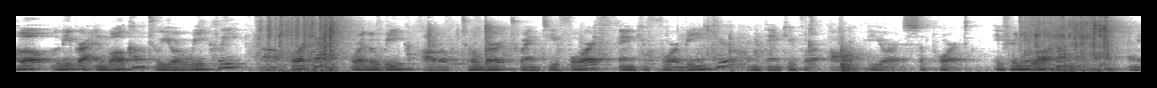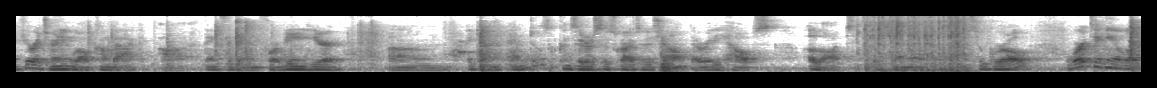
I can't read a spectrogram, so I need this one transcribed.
Hello, Libra, and welcome to your weekly uh, forecast for the week of October 24th. Thank you for being here and thank you for all your support. If you're new, welcome. And if you're returning, welcome back. Uh, thanks again for being here um, again. And also consider subscribe to the channel. That really helps a lot the channel to grow. We're taking a look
